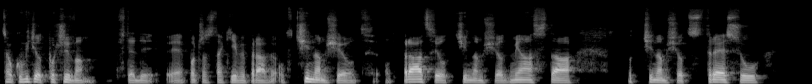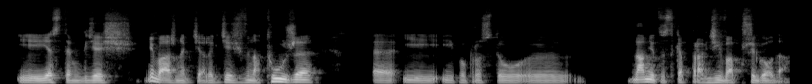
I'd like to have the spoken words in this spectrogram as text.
całkowicie odpoczywam wtedy e, podczas takiej wyprawy. Odcinam się od, od pracy, odcinam się od miasta, odcinam się od stresu i jestem gdzieś, nieważne gdzie, ale gdzieś w naturze i, i po prostu dla mnie to jest taka prawdziwa przygoda.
